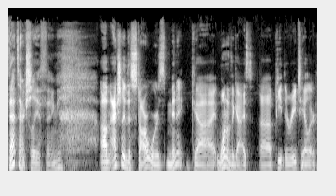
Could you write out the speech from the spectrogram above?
That's actually a thing. Um, actually, the Star Wars Minute guy, one of the guys, uh, Pete the Retailer,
